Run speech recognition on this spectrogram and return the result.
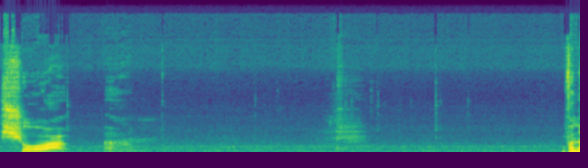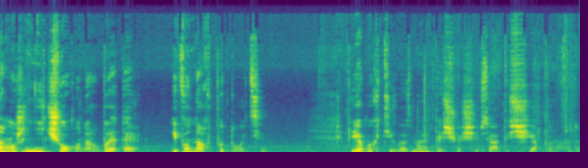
що вона може нічого не робити, і вона в потоці. Я би хотіла, знаєте, що ще взяти ще пораду.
